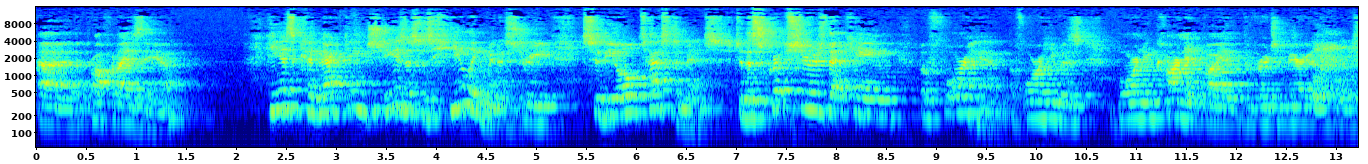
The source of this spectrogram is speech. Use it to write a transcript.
uh, the prophet Isaiah, he is connecting Jesus' healing ministry to the Old Testament, to the scriptures that came before him, before he was born incarnate by the Virgin Mary and the Holy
